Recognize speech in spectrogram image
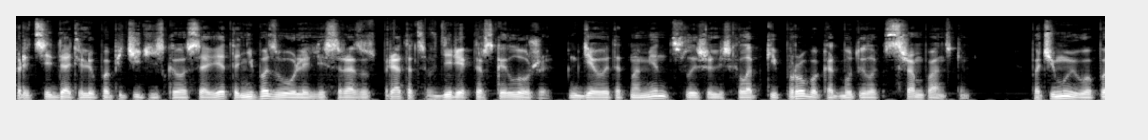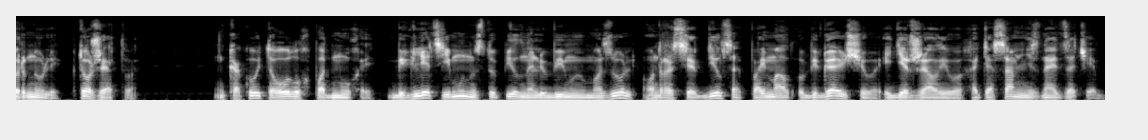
Председателю попечительского совета не позволили сразу спрятаться в директорской ложе, где в этот момент слышались хлопки пробок от бутылок с шампанским. Почему его пырнули? Кто жертва? Какой-то олух под мухой. Беглец ему наступил на любимую мозоль, он рассердился, поймал убегающего и держал его, хотя сам не знает зачем.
